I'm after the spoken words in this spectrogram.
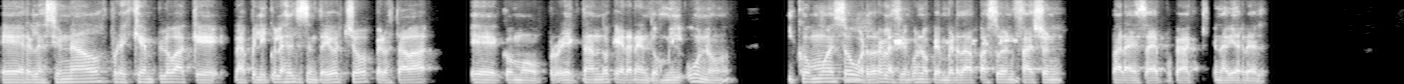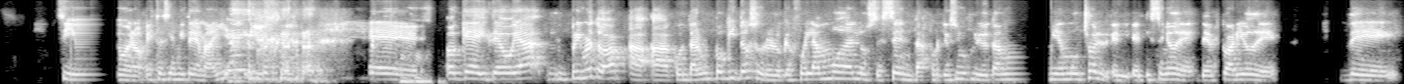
eh, relacionados, por ejemplo, a que la película es del 68, pero estaba eh, como proyectando que era en el 2001 y cómo eso guardó relación con lo que en verdad pasó en fashion para esa época en la vida real. Sí, bueno, este sí es mi tema. eh, ok, te voy a, primero te voy a, contar un poquito sobre lo que fue la moda en los 60, porque eso influyó también mucho el, el, diseño de, de, vestuario de, de,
